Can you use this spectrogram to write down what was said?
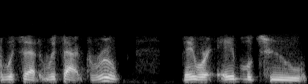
with that with that group, they were able to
